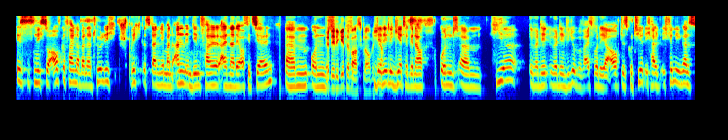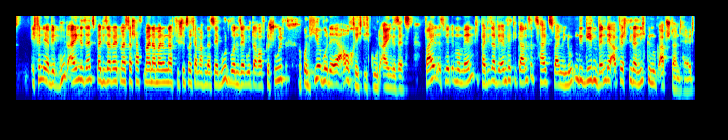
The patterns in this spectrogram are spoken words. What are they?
ist es nicht so aufgefallen, aber natürlich spricht es dann jemand an, in dem Fall einer der Offiziellen. Ähm, und Der Delegierte war es, glaube ich. der Ja. Delegierte, genau. Und ähm, hier über den, über den Videobeweis wurde ja auch diskutiert. Ich halt, ich finde ihn ganz, ich finde, er wird gut eingesetzt bei dieser Weltmeisterschaft, meiner Meinung nach. Die Schiedsrichter machen das sehr gut, wurden sehr gut darauf geschult. Und hier wurde er auch richtig gut eingesetzt. Weil es wird im Moment, bei dieser WM wird die ganze Zeit zwei Minuten gegeben, wenn der Abwehrspieler nicht genug Abstand hält.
